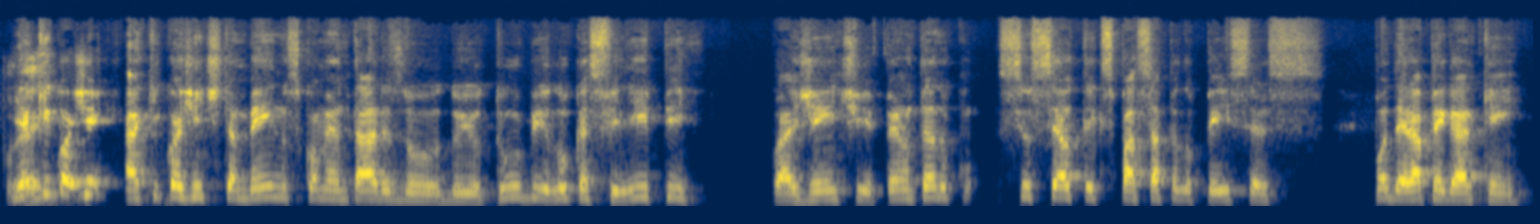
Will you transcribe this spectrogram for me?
Por e aí. Aqui, com a gente, aqui com a gente também nos comentários do, do YouTube, Lucas Felipe com a gente perguntando se o Celtics passar pelo Pacers, poderá pegar quem?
